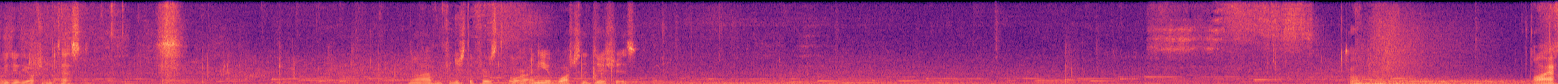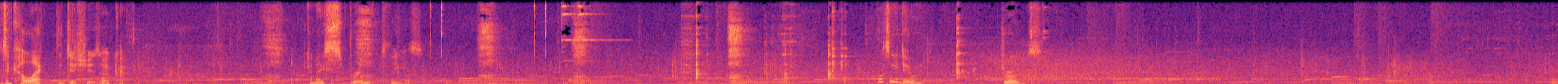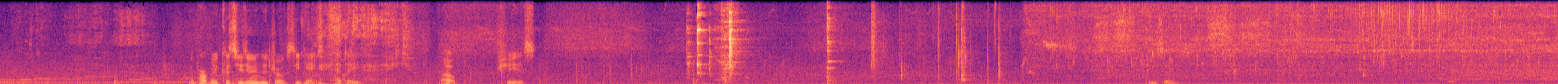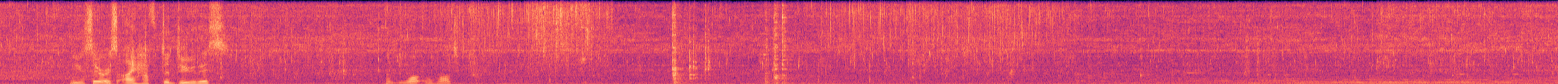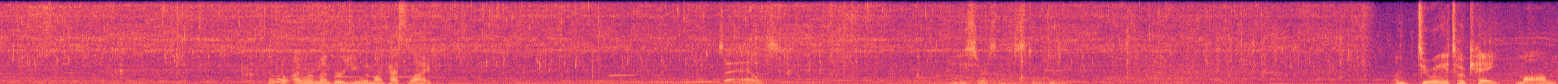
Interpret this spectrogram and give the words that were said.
Probably do the option test. No, I haven't finished the first floor. I need to wash the dishes. Oh. Oh, I have to collect the dishes. Okay. Can I sprint, please? He doing? Drugs? Probably because you're doing the drugs, you're getting a headache. Oh, she is. Easy. Are you serious? I have to do this? Um, what? What? Hello, I remember you in my past life. Is that Alice? Are you serious? I have to still do it? I'm doing it okay, Mom.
